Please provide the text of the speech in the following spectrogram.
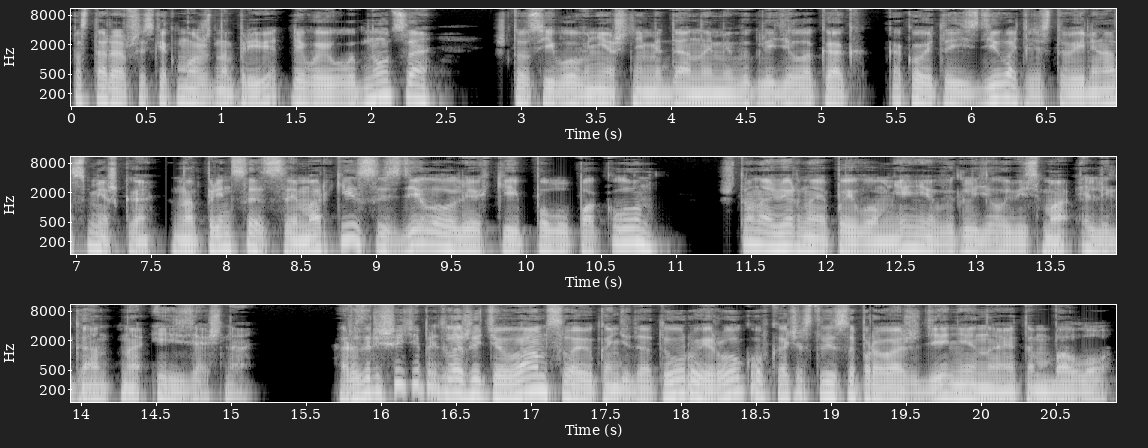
Постаравшись как можно приветливо и улыбнуться, что с его внешними данными выглядело как какое-то издевательство или насмешка над принцессой Маркиз, сделал легкий полупоклон, что, наверное, по его мнению, выглядело весьма элегантно и изящно. «Разрешите предложить вам свою кандидатуру и руку в качестве сопровождения на этом балло?»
